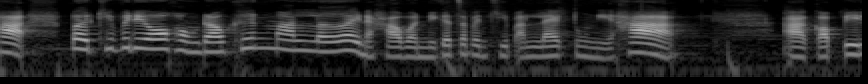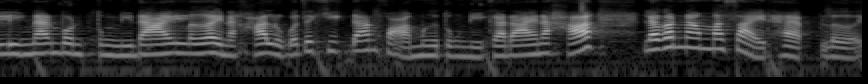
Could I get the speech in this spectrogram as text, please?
ค่ะ เปิดคลิปวิดีโอของเราขึ้นมาเลยนะคะ วันนี้ก็จะเป็นคลิปอันแรกตรงนี้ค่ะอ่าก็ปีลิงก์ด้านบนตรงนี้ได้เลยนะคะ หรือว่าจะคลิกด้านขวามือตรงนี้ก็ได้นะคะ แล้วก็นำมาใส่แท็บเลย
